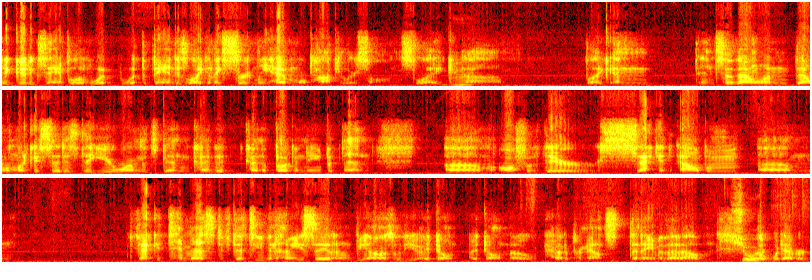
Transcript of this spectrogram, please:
a good example of what what the band is like, and they certainly have more popular songs, like, Mm. um, like, and and so that one, that one, like I said, is the earworm that's been kind of kind of bugging me. But then, um, off of their second album, um, Veckatimest, if that's even how you say it. I'm gonna be honest with you, I don't, I don't know how to pronounce the name of that album. Sure. But whatever.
